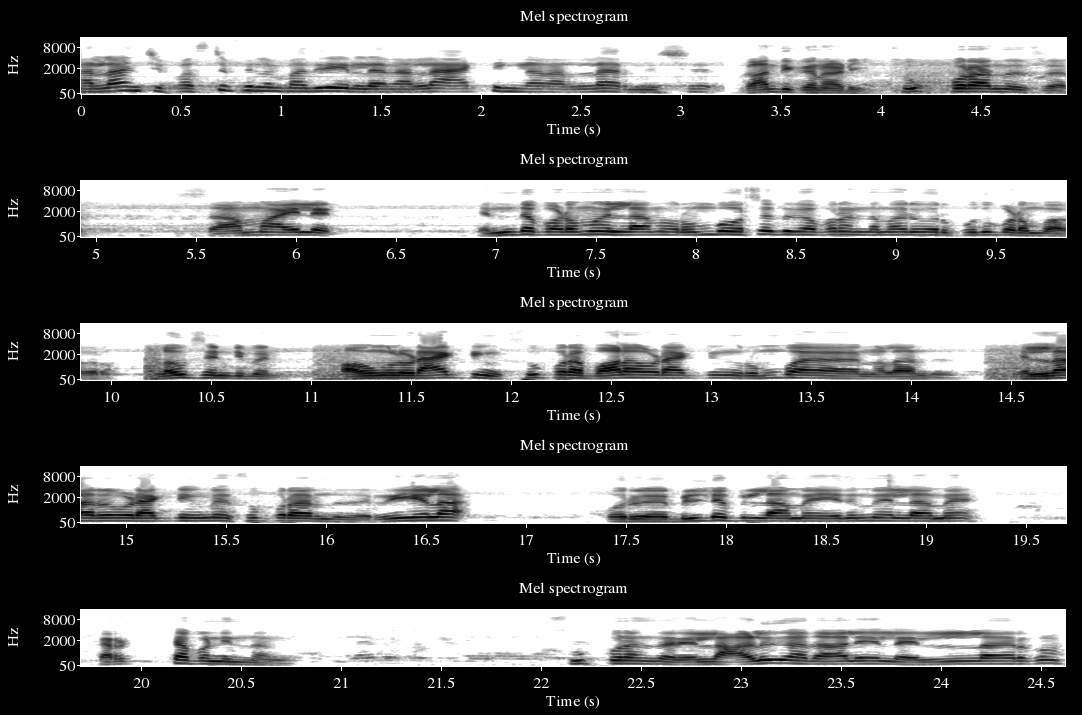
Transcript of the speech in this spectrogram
நல்லா இருந்துச்சு. ஃபர்ஸ்ட் ஃபிலிம் மாதிரியே இல்லை. நல்லா ஆக்டிங்லாம் நல்லா இருந்துச்சு. காந்தி கண்ணாடி. சூப்பராக இருந்தது சார் செம்ம ஹைலைட் எந்த படமும் இல்லாமல் ரொம்ப வருஷத்துக்கு அப்புறம் இந்த மாதிரி ஒரு புது படம் பார்க்குறோம் லவ் சென்டிமெண்ட் அவங்களோட ஆக்டிங் சூப்பராக பாலாவோட ஆக்டிங் ரொம்ப நல்லா இருந்தது. எல்லாரோட ஆக்டிங்குமே சூப்பராக இருந்தது. ரியலாக ஒரு பில்டப் இல்லாமல் எதுவுமே இல்லாமல் கரெக்டாக பண்ணியிருந்தாங்க. சூப்பராக சார் எல்லாம் அழுகாத ஆளே இல்லை. எல்லாருக்கும்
